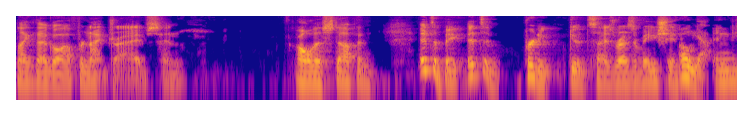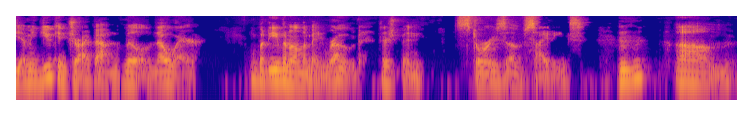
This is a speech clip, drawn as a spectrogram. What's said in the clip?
like they'll go out for night drives and all this stuff and it's a big it's a pretty good sized reservation Oh yeah, and i mean you can drive out in the middle of nowhere but even on the main road there's been stories of sightings Mhm. um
